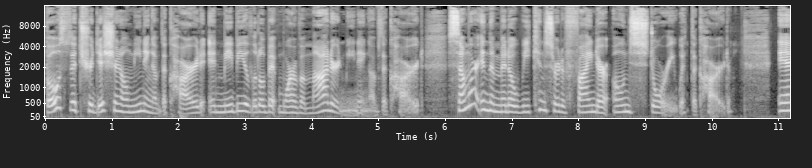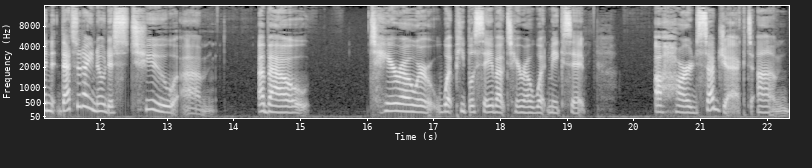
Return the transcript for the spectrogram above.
both the traditional meaning of the card and maybe a little bit more of a modern meaning of the card. Somewhere in the middle, we can sort of find our own story with the card. And that's what I noticed too um, about tarot or what people say about tarot, what makes it a hard subject. Um,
